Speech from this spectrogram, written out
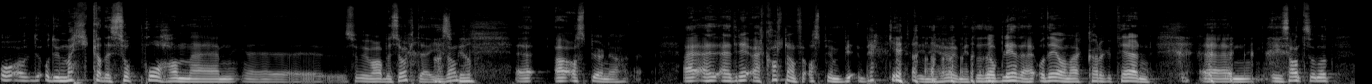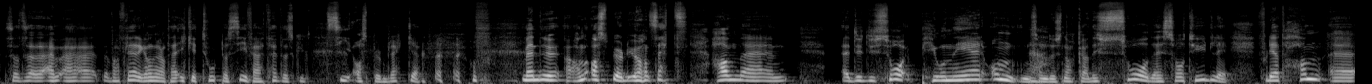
Og, og, du- merker merka det så på han eh, eh, som vi var besøkte. Asbjørn. Eh, Asbjørn, ja. Jeg, jeg, drev, jeg kalte han for Asbjørn Bre- Brekke inni hodet mitt, og da ble det, og det er jo den karakteren. Um? Sånn at, så at jeg, det var flere ganger at jeg ikke torde å si, for jeg tenkte jeg skulle si Asbjørn Brekke. Uff. Men du, han Asbjørn uansett, han eh, du, du så pionerånden som du snakka, du så det så tydelig. Fordi at han eh,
